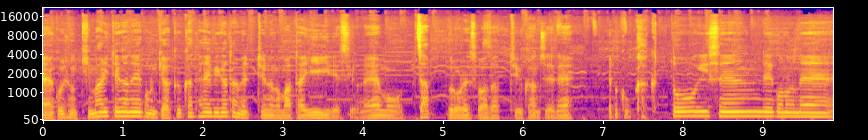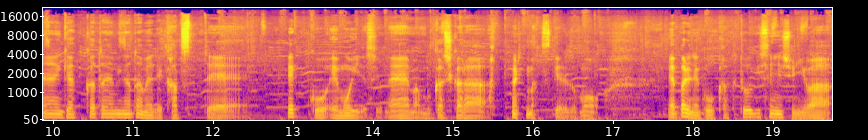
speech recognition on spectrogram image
えー、これの決まり手がね、この逆片指固めっていうのがまたいいですよね。もうザ・プロレス技っていう感じでね。やっぱこう格闘技戦でこのね、えー、逆片指固めで勝つって結構エモいですよね。まあ昔から ありますけれども。やっぱりね、こう格闘技選手には、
